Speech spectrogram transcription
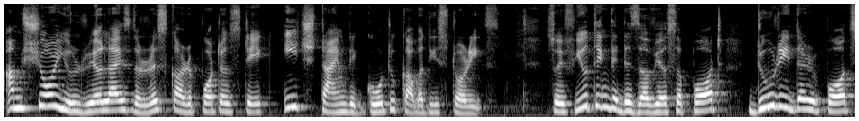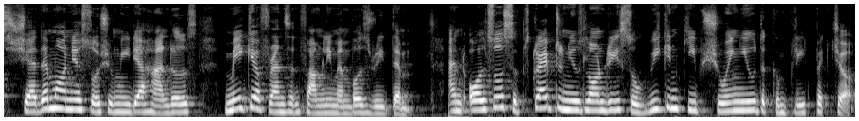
I'm sure you'll realize the risk our reporters take each time they go to cover these stories. So if you think they deserve your support, do read their reports, share them on your social media handles, make your friends and family members read them. And also subscribe to News Laundry so we can keep showing you the complete picture.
